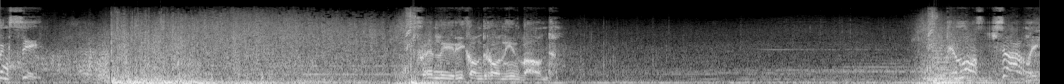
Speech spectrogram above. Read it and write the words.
Losing C. Friendly recon drone inbound. We lost Charlie!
